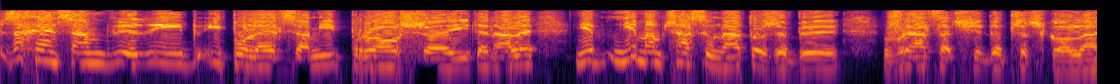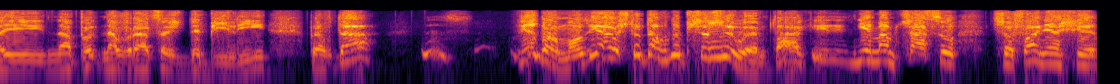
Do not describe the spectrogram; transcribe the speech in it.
zachęcam i, i, polecam i proszę i ten, ale nie, nie mam czasu na to, żeby wracać się do przedszkola i nawracać debili, prawda? Wiadomo, ja już to dawno przeżyłem, tak? I nie mam czasu cofania się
